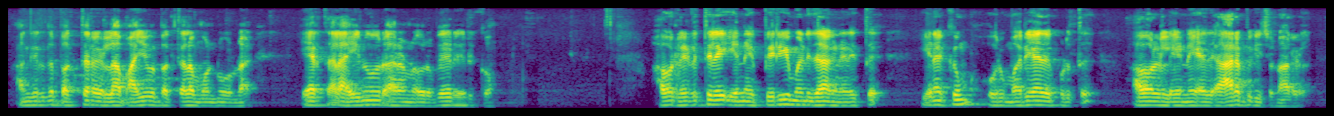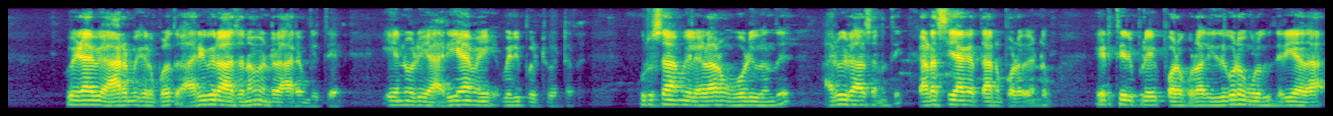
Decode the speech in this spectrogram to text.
அங்கிருந்த பக்தர்கள் எல்லாம் ஐயப்ப பக்தெல்லாம் ஒன்று ஒன்று ஏறத்தாழ ஐநூறு அறநூறு பேர் இருக்கும். அவர்களிடத்திலே என்னை பெரிய மனிதராக நினைத்து எனக்கும் ஒரு மரியாதை கொடுத்து அவர்கள் என்னை அதை ஆரம்பிக்க சொன்னார்கள். விழாவை ஆரம்பிக்கிற பொழுது அறிவிராசனம் என்று ஆரம்பித்தேன். என்னுடைய அறியாமை வெளிப்பட்டு விட்டது. குருசாமியில் எல்லாரும் ஓடி வந்து அறிவிராசனத்தை கடைசியாகத்தான் போட வேண்டும். எடுத்திருப்பிலே போடக்கூடாது. இது கூட உங்களுக்கு தெரியாதா?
